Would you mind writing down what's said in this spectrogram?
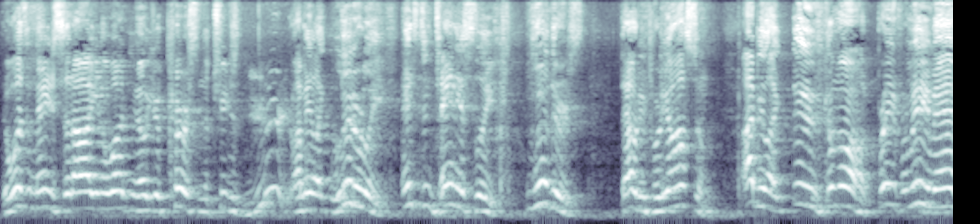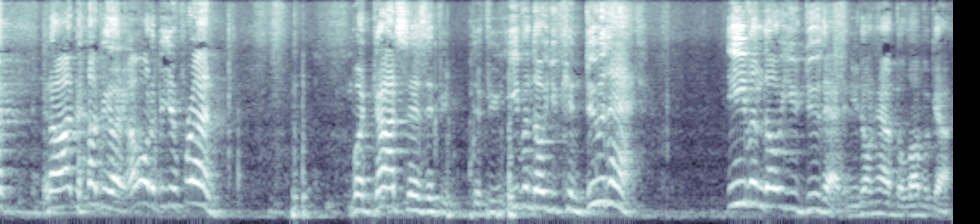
there wasn't many said, oh, you know what, you know, you're cursed, and the tree just, I mean, like literally, instantaneously withers. That would be pretty awesome. I'd be like, dude, come on, pray for me, man. You know, I'd, I'd be like, I want to be your friend. But God says, if you, if you, even though you can do that, even though you do that and you don't have the love of God,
